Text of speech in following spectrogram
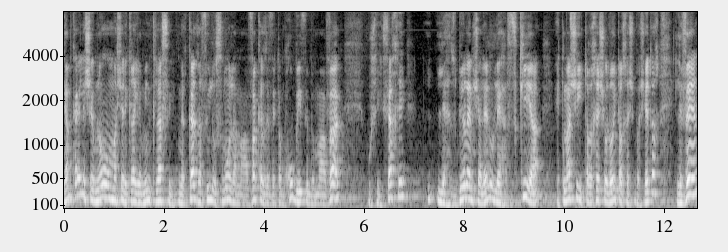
גם כאלה שהם לא מה שנקרא ימין קלאסי, מרכז אפילו שמאל, המאבק הזה, ותמכו בי, ובמאבק, הוא שהצלחתי להסביר להם שעלינו להפקיע את מה שהתרחש או לא התרחש בשטח, לבין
